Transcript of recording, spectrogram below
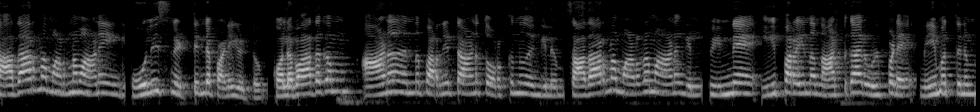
സാധാരണ മരണമാണെങ്കിൽ പോലീസിന് എട്ടിന്റെ പണി കിട്ടും. കൊലപാതകം ആണ് എന്ന് പറഞ്ഞിട്ടാണ് തുറക്കുന്നതെങ്കിലും സാധാരണ മരണമാണെങ്കിൽ പിന്നെ ഈ പറയുന്ന നാട്ടുകാർ ഉൾപ്പെടെ നിയമത്തിനും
